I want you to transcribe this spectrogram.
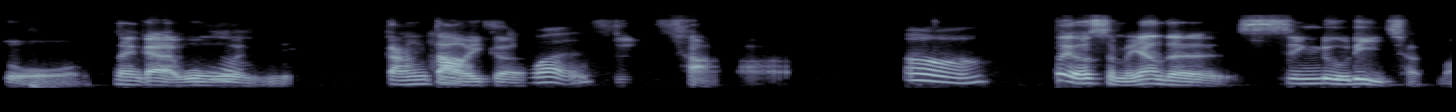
多，那应该来问问你，刚到一个职场啊，嗯，会有什么样的心路历程吗？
